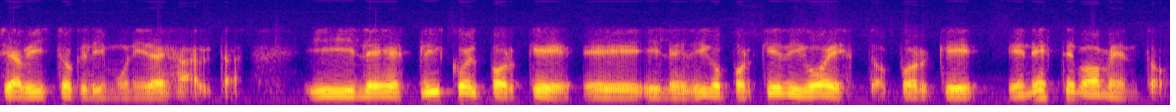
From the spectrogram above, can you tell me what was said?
se ha visto que la inmunidad es alta. Y les explico el por qué, eh, y les digo por qué digo esto, porque en este momento,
